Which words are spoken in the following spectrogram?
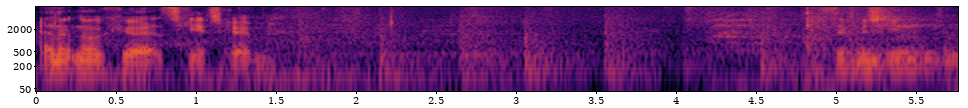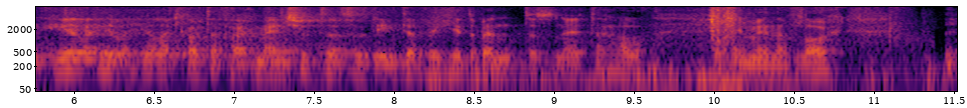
En ook nog uh, scheerschuim. Er zit misschien een hele, hele, hele korte fragmentje tussen die ik er vergeten ben tussenuit te halen in mijn vlog. Ik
